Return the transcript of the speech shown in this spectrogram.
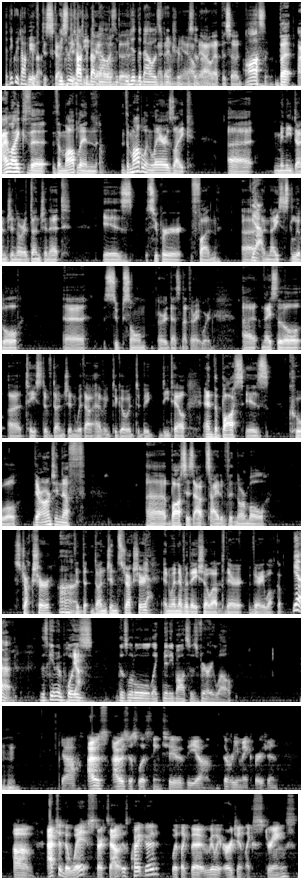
I think we talked We've about. discussed we, we talked about detail Bow Wow's. on the We did the Bow Wow's Madame adventure Meow episode. Meow episode. Awesome. But I like the the Moblin. The Moblin lair is like a mini dungeon or a dungeonette is super fun. Uh, Yeah. A nice little uh, soupçon, or that's not the right word. Uh, nice little uh, taste of dungeon without having to go into big detail. And the boss is cool. There aren't enough uh, bosses outside of the normal structure, Uh-huh. the d- dungeon structure. Yeah. And whenever they show up, they're very welcome. Yeah, this game employs those little like mini bosses very well. Yeah, I was I was just listening to the um, the remake version. Um, actually, the way it starts out is quite good with like the really urgent like strings,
